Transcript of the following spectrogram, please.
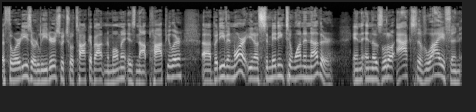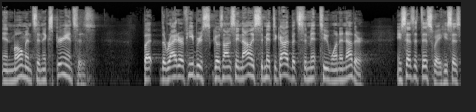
authorities or leaders, which we'll talk about in a moment, is not popular. Uh, but even more, you know, submitting to one another and, and those little acts of life and, and moments and experiences. But the writer of Hebrews goes on to say, not only submit to God, but submit to one another. He says it this way He says,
